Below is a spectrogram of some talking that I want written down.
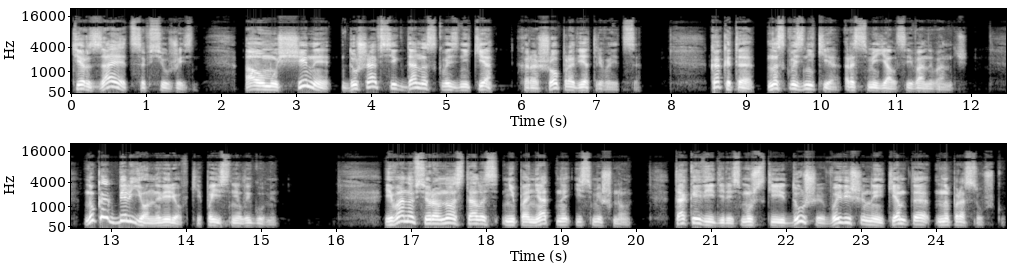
терзается всю жизнь. А у мужчины душа всегда на сквозняке, хорошо проветривается. Как это на сквозняке? рассмеялся Иван Иванович. Ну, как белье на веревке, пояснил игумен. Ивану все равно осталось непонятно и смешно так и виделись мужские души, вывешенные кем-то на просушку.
